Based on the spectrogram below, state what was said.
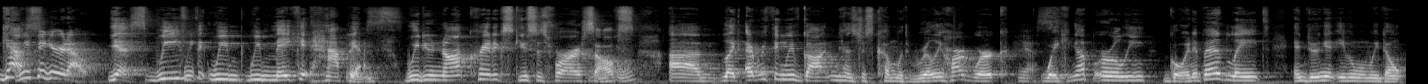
yeah, We figure it out. Yes, we we, we we make it happen. Yes. We do not create excuses for ourselves. Mm-hmm. Um, like everything we've gotten has just come with really hard work. Yes. Waking up early, going to bed late, and doing it even when we don't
